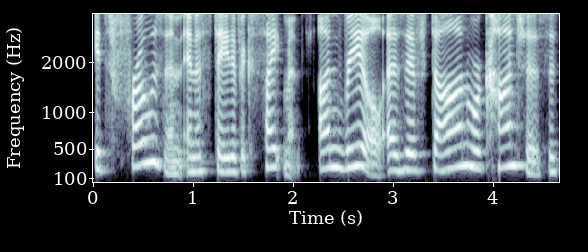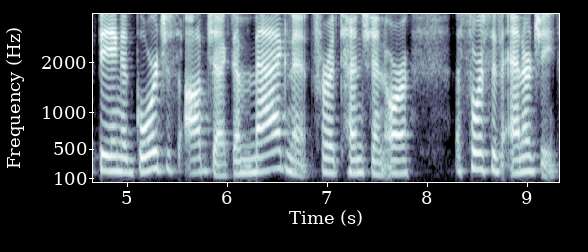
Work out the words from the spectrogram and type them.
It's frozen in a state of excitement, unreal, as if Don were conscious of being a gorgeous object, a magnet for attention, or a source of energy,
